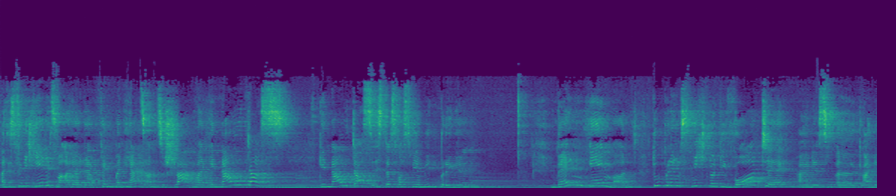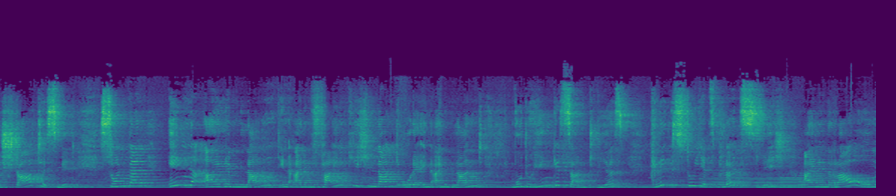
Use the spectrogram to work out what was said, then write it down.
Also das finde ich jedes Mal, da, da fängt mein Herz an zu schlagen, weil genau das, genau das ist das, was wir mitbringen. Wenn jemand, du bringst nicht nur die Worte eines, äh, eines Staates mit, sondern einem Land, in einem feindlichen Land oder in einem Land, wo du hingesandt wirst, kriegst du jetzt plötzlich einen Raum,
